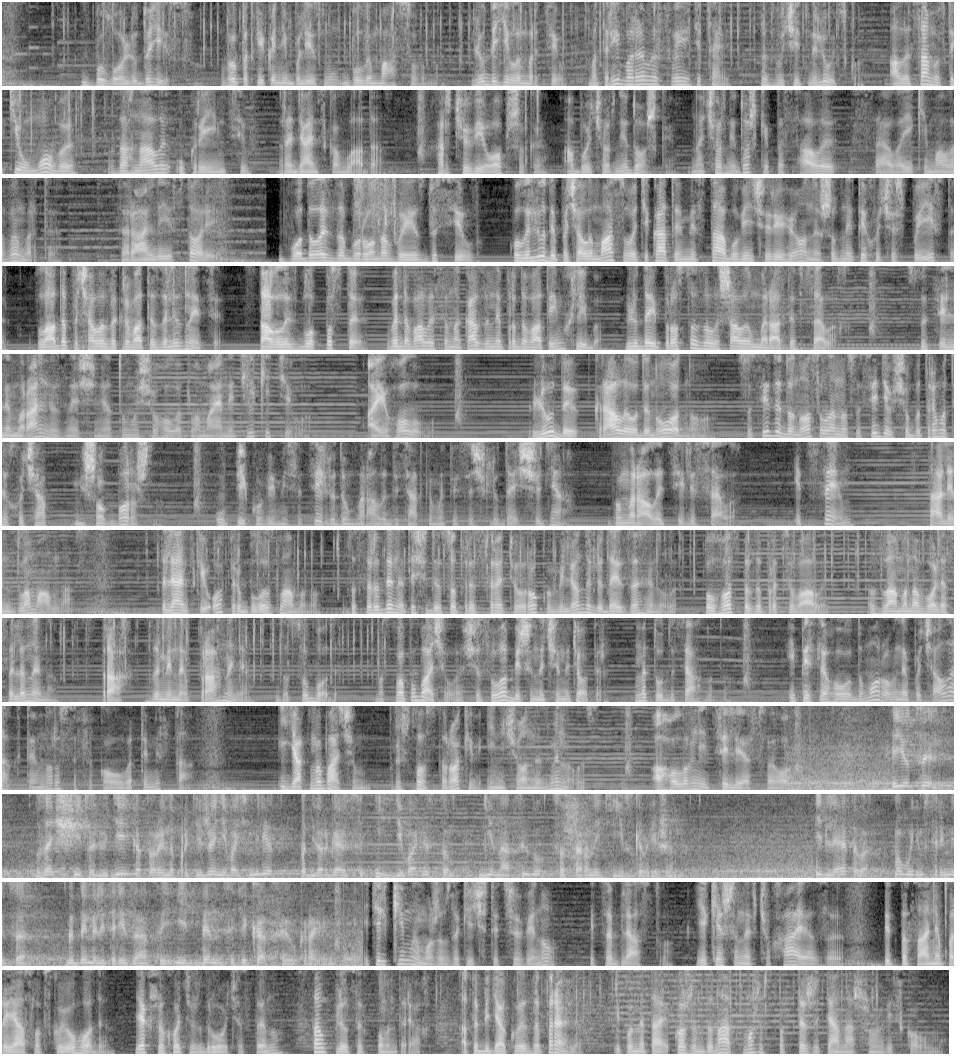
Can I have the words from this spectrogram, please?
Було людоїдство. Випадки канібалізму були масовими. Люди їли мерців, матері варили своїх дітей. Це звучить нелюдсько. Але саме в такі умови загнали українців радянська влада. Харчові обшуки або чорні дошки. На чорні дошки писали села, які мали вимерти. Це реальні історії. Вводилась заборона виїзду сіл. Коли люди почали масово тікати в міста або в інші регіони, щоб знайти хоч щось поїсти, влада почала закривати залізниці, ставились блокпости, видавалися накази не продавати їм хліба. Людей просто залишали вмирати в селах. Суцільне моральне знищення, тому що голод ламає не тільки тіло, а й голову. Люди крали один у одного. Сусіди доносили на сусідів, щоб отримати хоча б мішок борошна. У пікові місяці люди вмирали десятками тисяч людей щодня, вимирали цілі села. І цим Сталін зламав нас. Селянський опір було зламано. До середини 1933 року мільйони людей загинули, колгоспи запрацювали, зламана воля селянина, страх замінив прагнення до свободи. Москва побачила, що село більше не чинить опір, мету досягнуто. І після голодомору вони почали активно русифіковувати міста. І як ми бачимо, пройшло 100 років і нічого не змінилось. А головні цілі СВО Ее цель – защита людей, которые на протяжении 8 лет подвергаются издевательствам, геноциду со стороны киевского режима. И для этого мы будем стремиться к демилитаризации и денацификации Украины. І тільки ми можемо закінчити цю війну і це бляство, яке ще не вчухає з підписання Переяславської угоди. Якщо хочеш другу частину, став плюсик в коментарях. А тобі дякую за перегляд. І пам'ятай, кожен донат може спасти життя нашому військовому.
